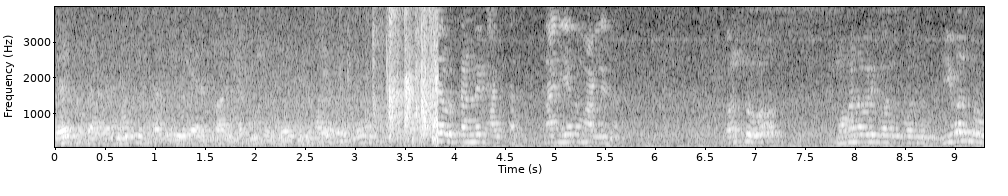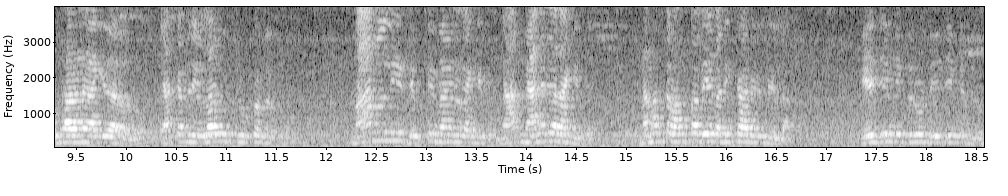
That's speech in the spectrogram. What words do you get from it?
ಹೇಳ್ತಿದ್ದಾರೆ. ನಾನು ತಮಗೆ ಅವರು ಕಣ್ಣಿಗೆ ಹಾಕ್ತಾರೆ. ನಾನು ಏನು ಮಾಡಲಿಲ್ಲ. ಒಂದು, ಮೋಹನ್ ಅವರಿಗೆ ಒಂದು ಜೀವಂತ ಉದಾಹರಣೆ ಆಗಿದ್ದಾರೆ ಅವರು. ಯಾಕಂದ್ರೆ ಎಲ್ಲರಿಗೂ ತಿಳ್ಕೊಬೇಕು ನಾನಲ್ಲಿ ಡೆಪ್ಟಿ ಮ್ಯಾನೇಜರ್ ಆಗಿದ್ದೆ. ನಾನು ಮ್ಯಾನೇಜರ್ ಆಗಿದ್ದೆ. ನನ್ನ ಹತ್ರ ಅಂಥದ್ದೇನು ಅಧಿಕಾರ ಇರಲಿಲ್ಲ. ಎ ಜಿ ಎಂ ಇದ್ರು ಡಿ ಜಿ ಎಂ ಇದ್ರು.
